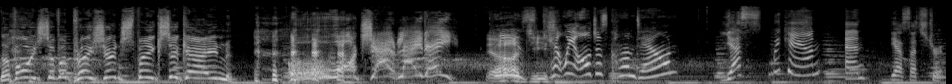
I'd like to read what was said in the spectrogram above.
The voice of oppression speaks again. oh, watch out, lady. Oh, Please, jeez. can't we all just calm down? Yes, we can. And yes, that's true.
